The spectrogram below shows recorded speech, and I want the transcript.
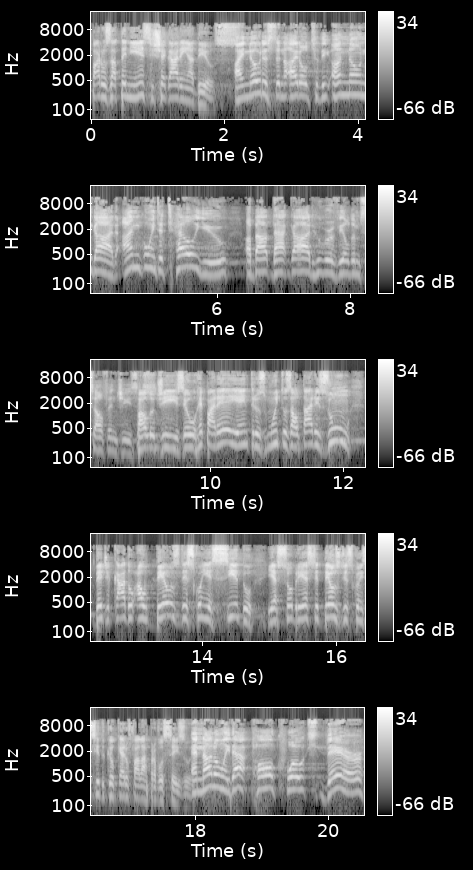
para os atenienses chegarem a Deus. I noticed an idol to the unknown God. I'm going to tell you about that God who revealed himself in Jesus. Paulo diz: Eu reparei entre os muitos altares um dedicado ao Deus desconhecido, e é sobre este Deus desconhecido que eu quero falar para vocês hoje. And not only that, Paul quotes their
